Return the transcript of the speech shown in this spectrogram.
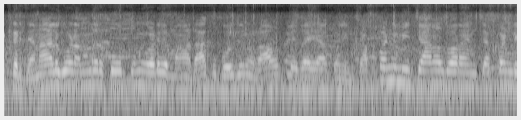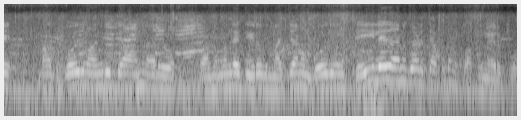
ఇక్కడ జనాలు కూడా అందరూ కోరుతుంది కూడా మా దాకా భోజనం రావట్లేదయ్యా కొంచెం చెప్పండి మీ ఛానల్ ద్వారా అని చెప్పండి మాకు భోజనం అందిద్దాం అంటున్నారు కొంతమంది అయితే ఈరోజు మధ్యాహ్నం భోజనం చేయలేదని కూడా చెప్పడం కొత్త మేరకు.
